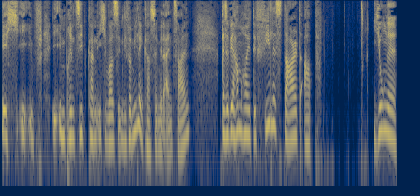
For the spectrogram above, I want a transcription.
Ich, ich, im Prinzip kann ich was in die Familienkasse mit einzahlen. Also wir haben heute viele Start-up junge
